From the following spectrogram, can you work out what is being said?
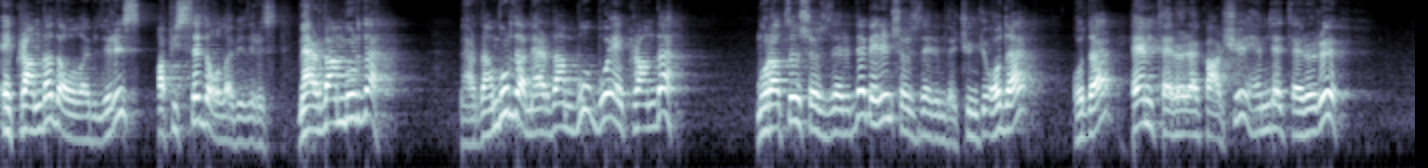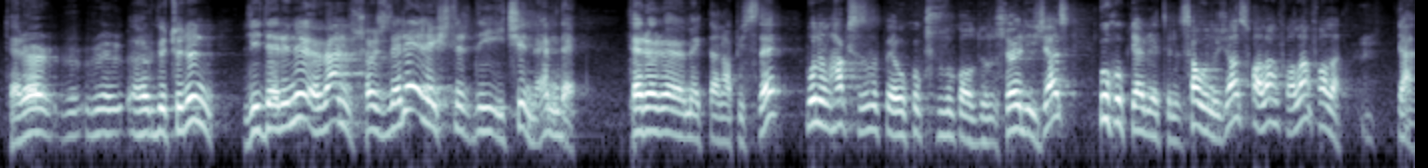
Ekranda da olabiliriz, hapiste de olabiliriz. Merdan burada. Merdan burada. Merdan bu bu ekranda. Murat'ın sözlerinde benim sözlerimde. Çünkü o da o da hem teröre karşı hem de terörü terör örgütünün liderini öven sözleri eleştirdiği için hem de terörü övmekten hapiste. Bunun haksızlık ve hukuksuzluk olduğunu söyleyeceğiz. Hukuk devletini savunacağız falan falan falan. Yani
